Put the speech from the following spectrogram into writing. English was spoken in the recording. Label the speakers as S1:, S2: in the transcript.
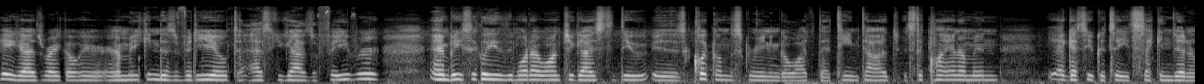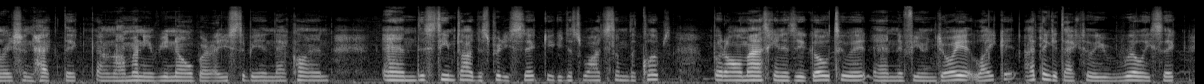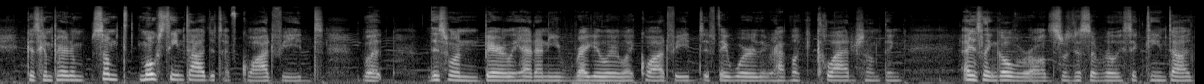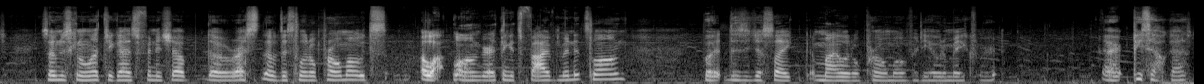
S1: Hey guys, Ryko here, and I'm making this video to ask you guys a favor. And basically, what I want you guys to do is click on the screen and go watch that Teamtage. It's the clan I'm in. I guess you could say it's second generation Hectic. I don't know how many of you know, but I used to be in that clan. And this Teamtage is pretty sick. You can just watch some of the clips. But all I'm asking is you go to it, and if you enjoy it, like it. I think it's actually really sick. Because compared to some, most Teamtages have quad feeds, but this one barely had any regular like quad feeds. If they were, they would have like a collab or something. I just think overall this was just a really sick teamtage. So I'm just gonna let you guys finish up the rest of this little promo. It's a lot longer. I think it's five minutes long. But this is just like my little promo video to make for it. Alright, peace out guys.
